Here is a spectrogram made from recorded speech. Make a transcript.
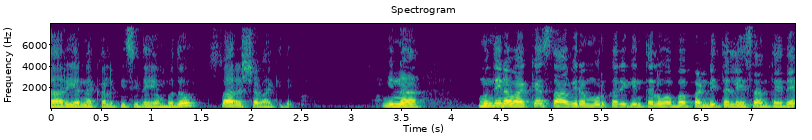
ದಾರಿಯನ್ನು ಕಲ್ಪಿಸಿದೆ ಎಂಬುದು ಸ್ವಾರಸ್ಯವಾಗಿದೆ ಇನ್ನು ಮುಂದಿನ ವಾಕ್ಯ ಸಾವಿರ ಮೂರ್ಖರಿಗಿಂತಲೂ ಒಬ್ಬ ಪಂಡಿತ ಲೇಸ ಅಂತ ಇದೆ.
